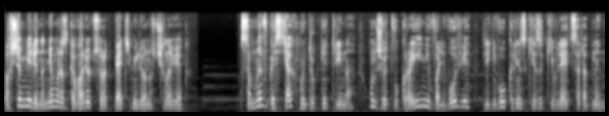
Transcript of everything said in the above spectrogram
Во всем мире на нем разговаривают 45 миллионов человек. Со мной в гостях мой друг Нейтрино. Он живет в Украине, во Львове, для него украинский язык является родным.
